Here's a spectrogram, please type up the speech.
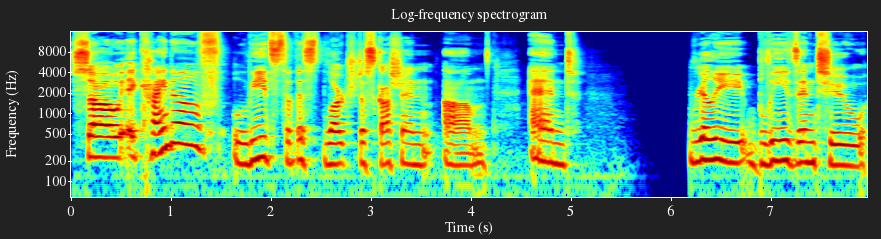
So it kind of leads to this large discussion um, and really bleeds into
